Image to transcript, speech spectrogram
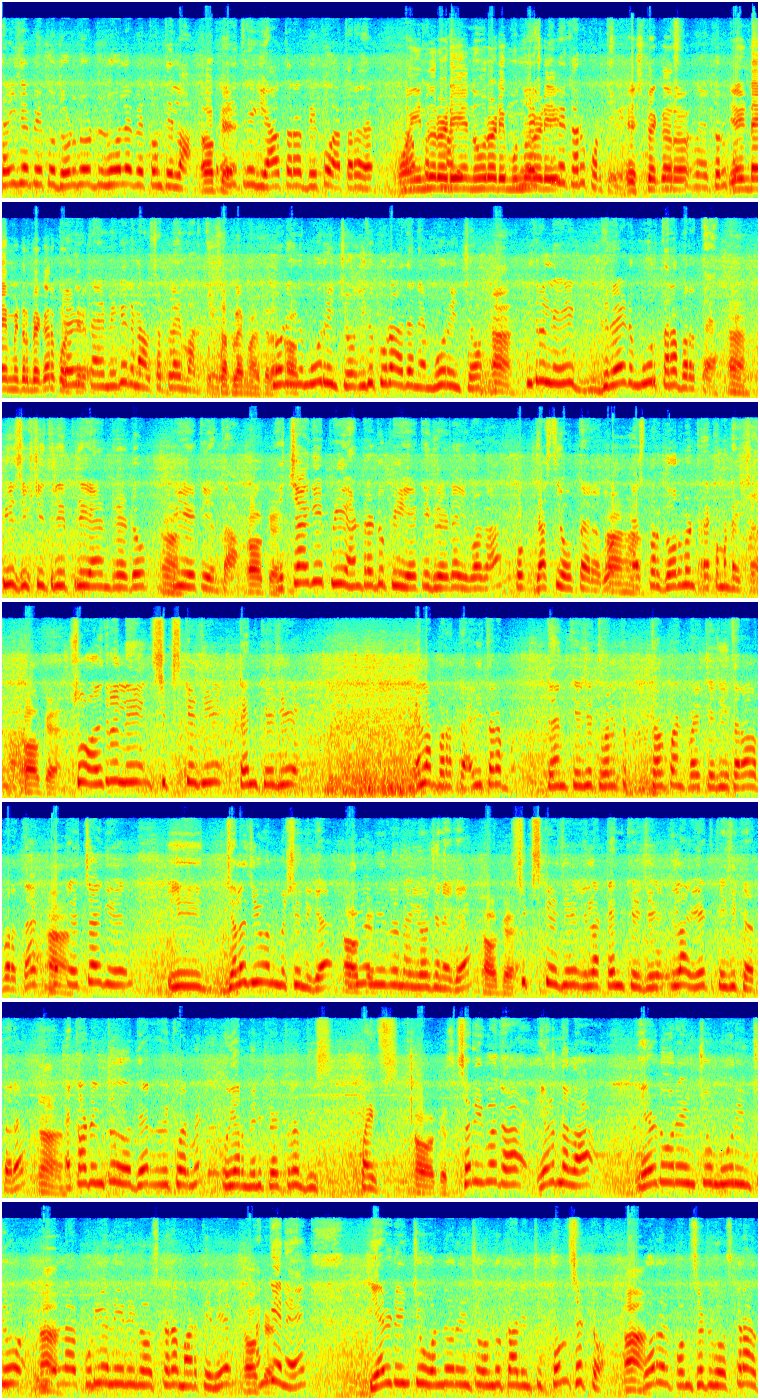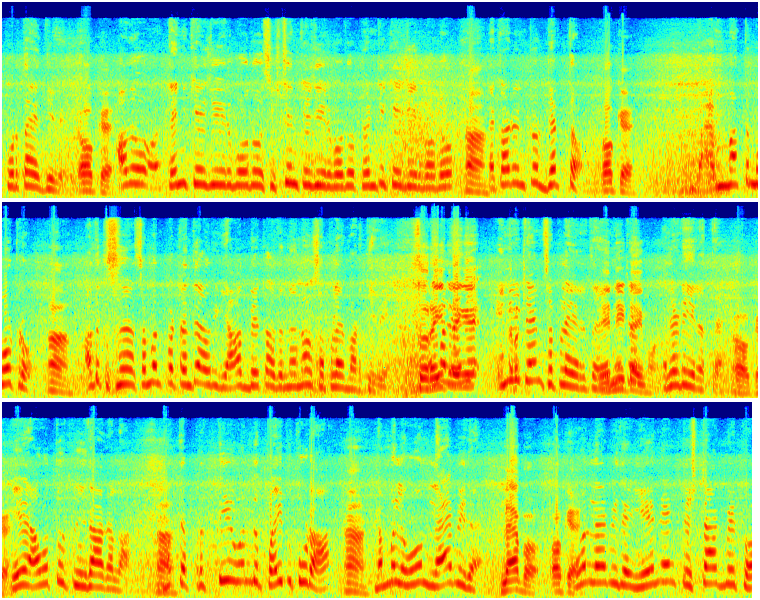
ಸೈಜೇ ಬೇಕು ದೊಡ್ಡ ದೊಡ್ಡ ರೋಲೇ ಬೇಕು ಅಂತಿಲ್ಲ. ಇಲ್ಲ ರೈತರಿಗೆ ಯಾವ ತರ ಬೇಕು ಆ ತರ ಇನ್ನೂರು ಅಡಿ ನೂರು ಅಡಿ ಮುನ್ನೂರು ಅಡಿ ಬೇಕಾದ್ರೂ ಕೊಡ್ತೀವಿ. ಎಷ್ಟು ಬೇಕಾದ್ರು ಏನ್ ಡೈಮೀಟರ್ ಬೇಕಾದ್ರೂ ಕೊಡ್ತೀರಿ? ಟೈಮಿಗೆ ನಾವು ಸಪ್ಲೈ ಮಾಡ್ತೀವಿ. ಸಪ್ಲೈ ಮಾಡ್ತೀವಿ ನೋಡಿ ಇದು ಮೂರ್ ಇಂಚು ಇದು ಕೂಡ ಅದೇನೆ. ಮೂರ್ ಇಂಚು. ಇದರಲ್ಲಿ ಗ್ರೇಡ್ ಮೂರ್ ತರ ಬರುತ್ತೆ. P sixty three P hundred P eighty ಅಂತ. ಹೆಚ್ಚಾಗಿ P hundred P eighty grade ಇವಾಗ ಜಾಸ್ತಿ ಹೋಗ್ತಾ ಇರೋದು. As per government recommendation so ಇದರಲ್ಲಿ six K G ten K G ಎಲ್ಲ ಬರುತ್ತೆ. ಈ ತರ ten K G twelve twelve point five K G ಈ ಥರ ಎಲ್ಲ ಬರುತ್ತೆ. ಹೆಚ್ಚಾಗಿ ಈ ಜಲಜೀವನ್ ಮಿಷನ್ಗೆ ಕುಡಿಯೋ ನೀರಿನ ಯೋಜನೆಗೆ ಸಿಕ್ಸ್ ಕೆ ಜಿ ಇಲ್ಲ ಟೆನ್ ಕೆ ಜಿ ಇಲ್ಲ ಏಟ್ ಕೆ ಜಿ ಕೇಳ್ತಾರೆ. According to their requirement we are manufacture this pipes okay sir ಇವಾಗ ಹೇಳಿದ್ನಲ್ಲ ಎರಡೂವರೆ ಇಂಚು ಮೂರು ಇಂಚು ಎಲ್ಲ ಕುಡಿಯೋ ನೀರಿಗೋಸ್ಕರ ಮಾಡ್ತೀವಿ. ಹಂಗೇನೆ ಎರಡು ಇಂಚು ಒಂದೂವರೆ ಇಂಚು ಒಂದು ಕಾಲು ಇಂಚು ಪಂಪ್ ಸೆಟ್. ಬೋರ್ವೆಲ್ ಪಂಪ್ ಸೆಟ್ಗೋಸ್ಕರ ಕೊಡ್ತಾ ಇದ್ದೀವಿ. ಓಕೆ ಅದು ಟೆನ್ ಕೆ ಜಿ ಇರ್ಬೋದು ಸಿಕ್ಸ್ಟೀನ್ ಕೆ ಜಿ ಇರ್ಬೋದು ಟ್ವೆಂಟಿ ಕೆ ಜಿ ಇರ್ಬೋದು ಅಕಾರ್ಡಿಂಗ್ ಟು ಡೆಪ್ತ್ ಓಕೆ ಮತ್ತೆ ಮೋಟ್ರು. ಅದಕ್ಕೆ ಸಂಬಂಧಪಟ್ಟಂತೆ ಅವ್ರಿಗೆ ಯಾವ್ದು ಬೇಕೋ ಅದನ್ನ ನಾವು ಸಪ್ಲೈ ಮಾಡ್ತೀವಿ. ಎನಿ ಟೈಮ್ ಸಪ್ಲೈ ಇರುತ್ತೆ ಎನಿ time. ರೆಡಿ ಇರುತ್ತೆ. ಏ ಅವತ್ತು ಇದಾಗಲ್ಲ. ಮತ್ತೆ ಪ್ರತಿ ಒಂದು ಪೈಪ್ ಕೂಡ ನಮ್ಮಲ್ಲಿ ಓನ್ ಲ್ಯಾಬ್ ಇದೆ. ಲ್ಯಾಬ್ ಓಕೆ ಓನ್ ಲ್ಯಾಬ್ ಇದೆ. ಏನೇನ್ ಟೆಸ್ಟ್ ಆಗ್ಬೇಕು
